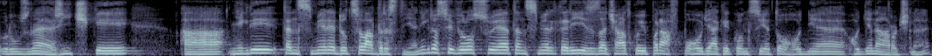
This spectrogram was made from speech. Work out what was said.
různé říčky a někdy ten směr je docela drsný. A někdo si vylosuje ten směr, který ze začátku vypadá v pohodě, a ke konci je to hodně, hodně náročné.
